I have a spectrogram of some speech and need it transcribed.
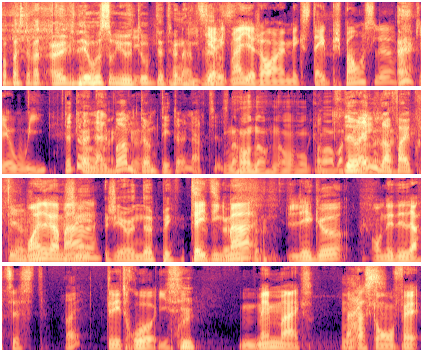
Pas parce que t'as fait un vidéo sur YouTube, t'es un artiste. Théoriquement, il y a genre un mixtape, je pense, là. Fait que oui. T'as un Oh album. Tom, t'es un artiste. Non, non, non. on tu devrais nous en faire écouter un. Moindrement, J'ai- un EP. Techniquement, les gars, on est des artistes. Ouais. T'es les trois ici. Même Max. Max. Parce qu'on fait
